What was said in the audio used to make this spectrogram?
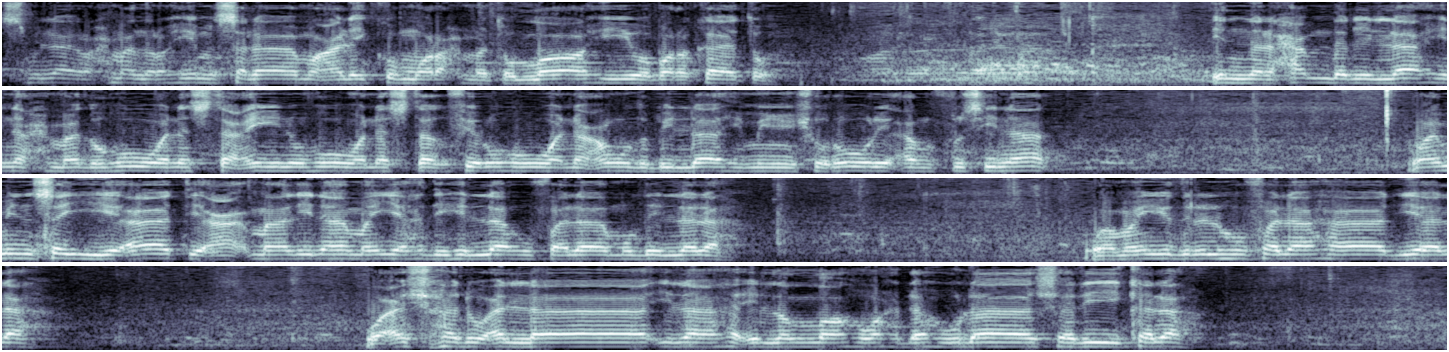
بسم الله الرحمن الرحيم السلام عليكم ورحمة الله وبركاته إن الحمد لله نحمده ونستعينه ونستغفره ونعوذ بالله من شرور أنفسنا ومن سيئات أعمالنا من يهده الله فلا مضل له ومن يضلله فلا هادي له وأشهد أن لا إله إلا الله وحده لا شريك له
